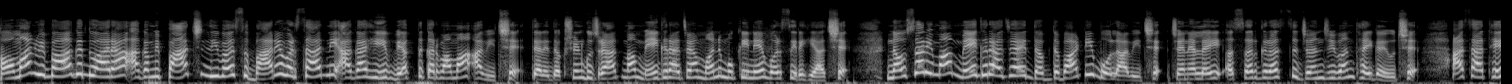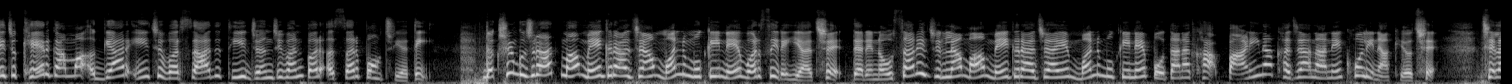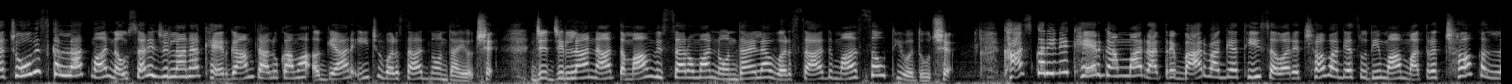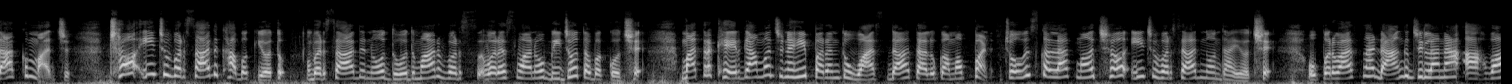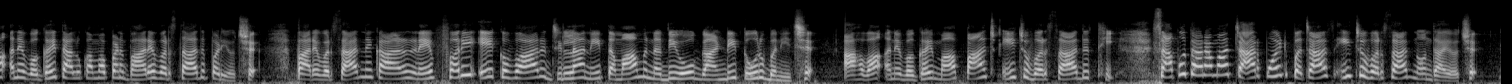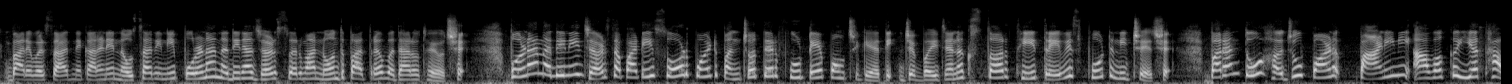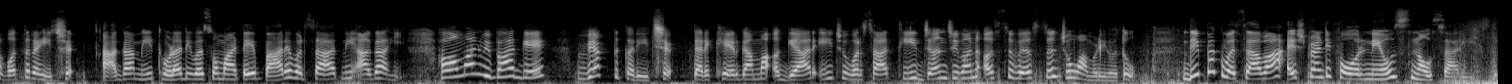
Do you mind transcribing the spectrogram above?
હવામાન વિભાગ દ્વારા આગામી પાંચ દિવસ ભારે વરસાદની આગાહી વ્યક્ત કરવામાં આવી છે. ત્યારે દક્ષિણ ગુજરાતમાં મેઘરાજા મન મૂકીને વરસી રહ્યા છે. નવસારીમાં મેઘરાજાએ ધબધબાટી બોલાવી છે, જેને લઈ અસરગ્રસ્ત જનજીવન થઈ ગયું છે. આ સાથે જ ખેર ગામમાં અગિયાર ઇંચ વરસાદથી જનજીવન પર અસર પહોંચી હતી. દક્ષિણ ગુજરાતમાં મેઘરાજા મન મૂકીને વરસી રહ્યા છે. ત્યારે નવસારી જિલ્લામાં મેઘરાજાએ મન મૂકીને પોતાના પાણીના ખજાનાને ખોલી નાખ્યો છે. છેલ્લા ચોવીસ કલાકમાં નવસારી જિલ્લાના ખેરગામ તાલુકામાં અગિયાર ઇંચ વરસાદ નોંધાયો છે, જે જિલ્લાના તમામ વિસ્તારોમાં નોંધાયેલા વરસાદમાં સૌથી વધુ છે. ખાસ કરીને ખેર ગામમાં રાત્રે બાર વાગ્યાથી સવારે છ વાગ્યા સુધીમાં માત્ર છ કલાકમાં જ છ ઇંચ વરસાદ ખાબક્યો હતો. વરસાદનો ધોધમાર વરસ- વરસવાનો બીજો તબક્કો છે. માત્ર ખેરગામ જ નહીં, પરંતુ વાંસદા તાલુકામાં પણ ચોવીસ કલાકમાં છ ઇંચ વરસાદ નોંધાયો છે. ઉપરવાસના ડાંગ જિલ્લાના આહવા અને વઘઈ તાલુકામાં પણ ભારે વરસાદ પડ્યો છે. ભારે વરસાદને કારણે ફરી એકવાર જિલ્લાની તમામ નદીઓ ગાંડીતૂર બની છે. આહવા અને વઘઈમાં પાંચ ઇંચ વરસાદથી. સાપુતારામાં ચાર પોઈન્ટ પચાસ ઇંચ વરસાદ નોંધાયો છે. ભારે વરસાદને કારણે નવસારીની પૂર્ણા નદીના જળસ્તરમાં નોંધપાત્ર વધારો થયો છે. પૂર્ણા નદીની જળ સપાટી સોળ પોઈન્ટ પંચોતેર ફૂટે પહોંચી ગઈ હતી, જે ભયજનક સ્તરથી ત્રેવીસ ફૂટ નીચે છે. પરંતુ હજુ પણ પાણીની આવક યથાવત રહી છે. આગામી થોડા દિવસો માટે ભારે વરસાદની આગાહી હવામાન વિભાગે વ્યક્ત કરી છે. ત્યારે ખેરગામમાં અગિયાર ઇંચ વરસાદથી જનજીવન અસ્તવ્યસ્ત જોવા મળ્યું હતું. Deepak Vasava S twenty four news Navsari.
